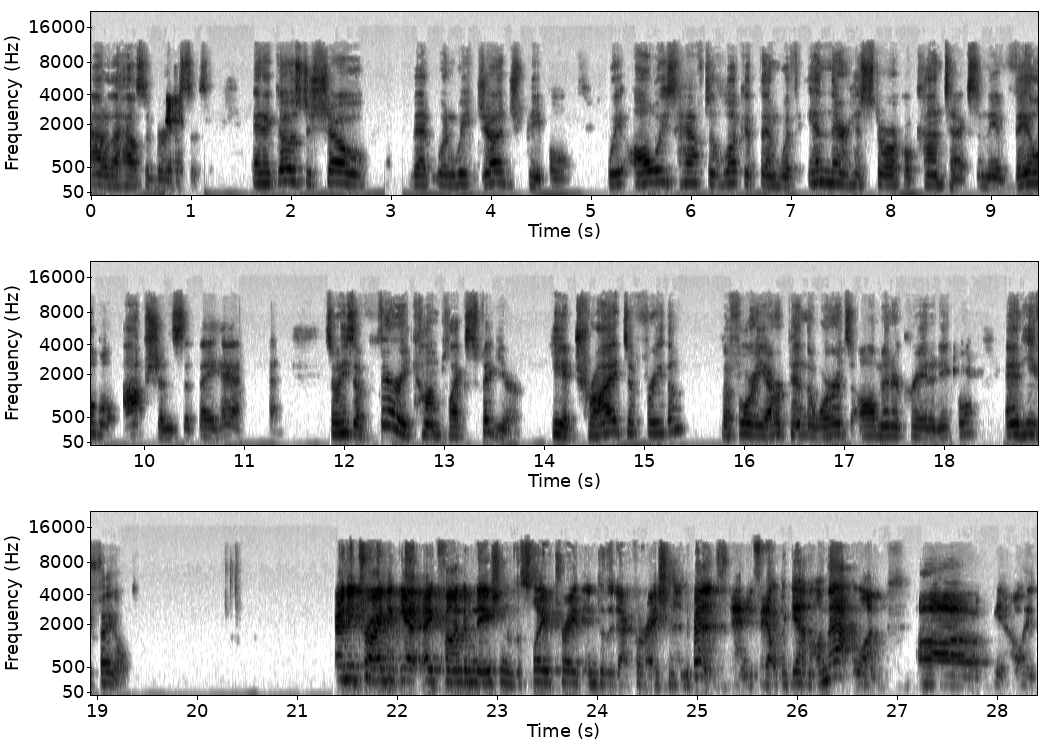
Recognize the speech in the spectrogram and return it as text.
out of the House of Burgesses. And it goes to show that when we judge people, we always have to look at them within their historical context and the available options that they had. So he's a very complex figure. He had tried to free them before he ever penned the words, All men are created equal, and he failed. And he tried to get a condemnation of the slave trade into the Declaration of Independence, and he failed again on that one uh, you know, it,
